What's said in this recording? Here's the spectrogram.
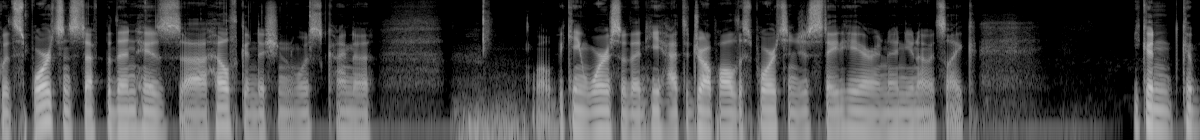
with sports and stuff, but then his uh, health condition was kind of well it became worse, so that he had to drop all the sports and just stayed here. And then you know it's like he couldn't co-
